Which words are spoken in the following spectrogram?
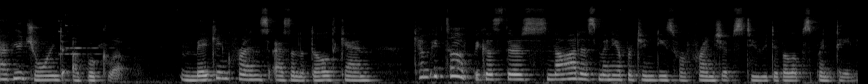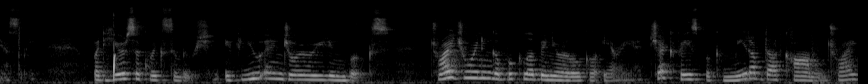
Have you joined a book club? Making friends as an adult can can be tough because there's not as many opportunities for friendships to develop spontaneously. But here's a quick solution. If you enjoy reading books, try joining a book club in your local area. Check Facebook, meetup.com, and try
